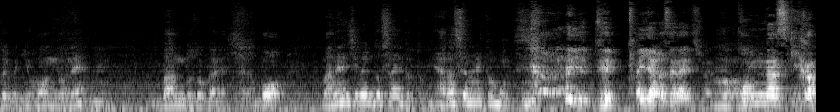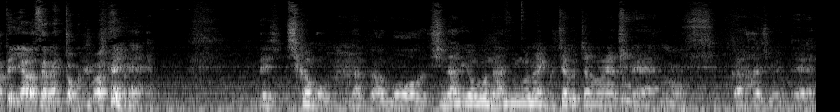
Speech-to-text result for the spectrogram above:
例えば日本のね、バンドとかやったらもうマネジメントサイドとかやらせないと思うんですよ。絶対やらせないでしょ、うん、こんな好き勝手にやらせないと思います でしかもなんかもうシナリオも何にもないぐちゃぐちゃのやつで、うん、から始めて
